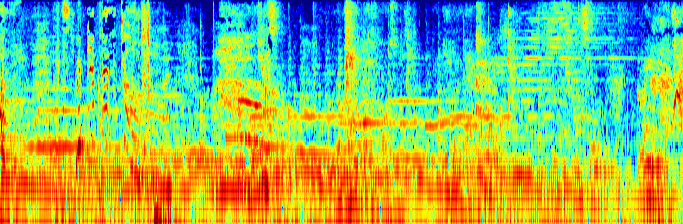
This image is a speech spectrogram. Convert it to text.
Oh, look at this guy. Wow.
